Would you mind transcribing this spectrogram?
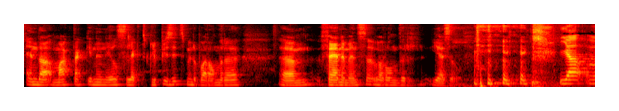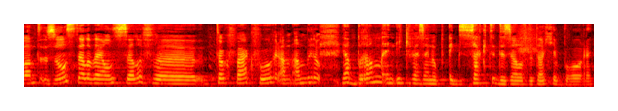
En dat maakt dat ik in een heel select clubje zit met een paar andere um, fijne mensen, waaronder jijzelf. ja, want zo stellen wij onszelf uh, toch vaak voor aan anderen. Ja, Bram en ik, wij zijn op exact dezelfde dag geboren.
